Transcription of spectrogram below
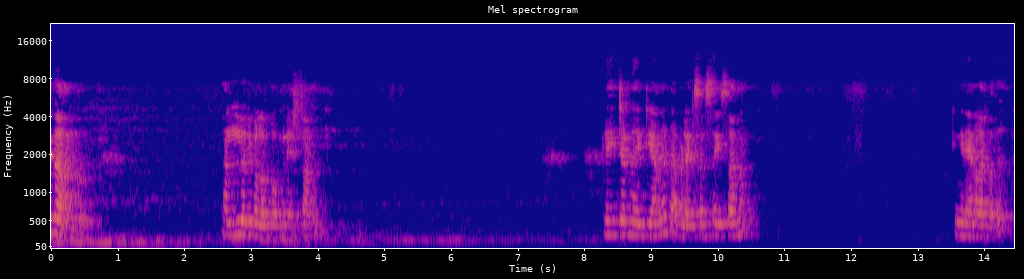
ഇതാണ് അടുത്തത് നല്ലൊരു കളർ കോമ്പിനേഷനാണ്. പ്ലേറ്റഡ് ആണ് ഡബിൾ എക്സർസൈസ് ആണ് ഇങ്ങനെയാണ് വരുന്നത്.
